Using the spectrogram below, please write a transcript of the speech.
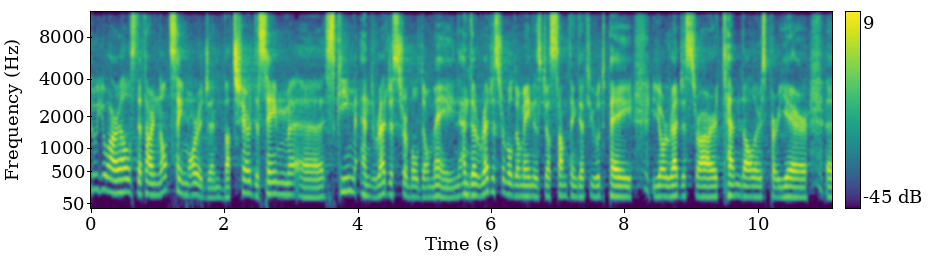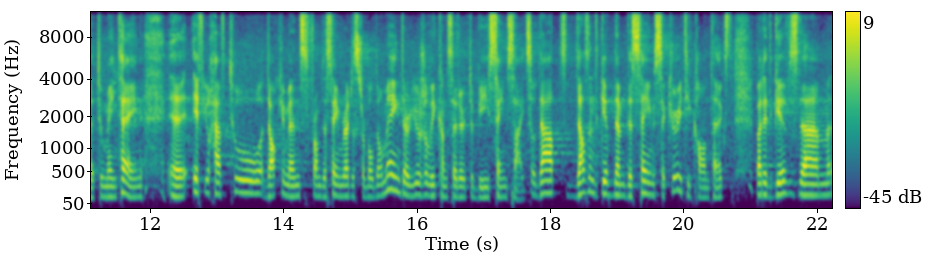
two URLs that are not same origin, but share the same uh, scheme and registrable domain. And the registrable domain is just something that you would pay your registrar $10 per year uh, to maintain. Uh, if you have two documents from the same registrable domain, they're usually considered to be same site. So that doesn't give them the same security context, but it gives them,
